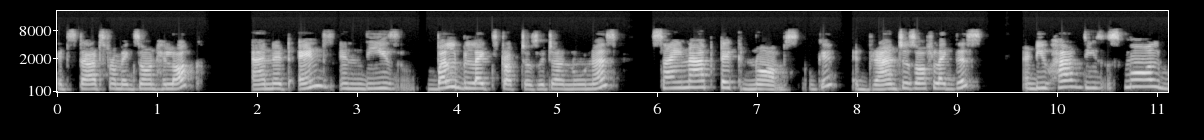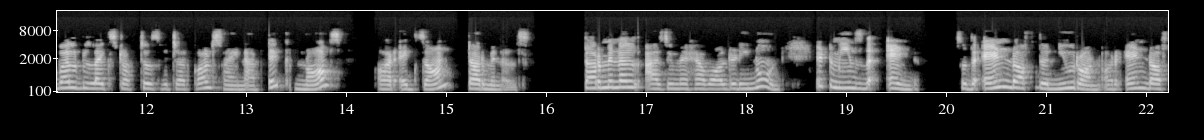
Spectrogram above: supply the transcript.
it starts from axon hillock and it ends in these bulb-like structures which are known as synaptic knobs. Okay. It branches off like this. And you have these small bulb-like structures which are called synaptic knobs or axon terminals. Terminal as you may have already known it means the end. So the end of the neuron or end of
